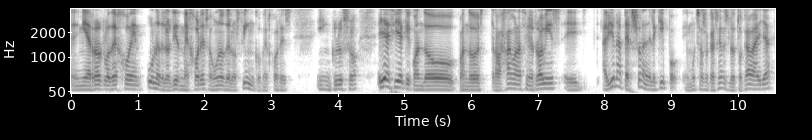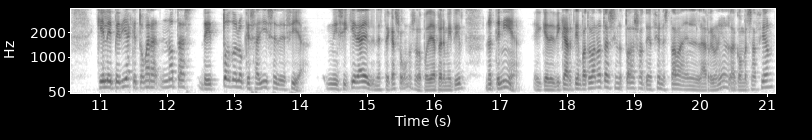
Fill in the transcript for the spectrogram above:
eh, mi error lo dejo en uno de los 10 mejores o uno de los 5 mejores incluso. Ella decía que cuando, cuando trabajaba con Anthony Robbins, eh, había una persona del equipo, en muchas ocasiones lo tocaba a ella, que le pedía que tomara notas de todo lo que allí se decía ni siquiera él, en este caso, uno se lo podía permitir, no tenía que dedicar tiempo a tomar notas, sino toda su atención estaba en la reunión, en la conversación,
